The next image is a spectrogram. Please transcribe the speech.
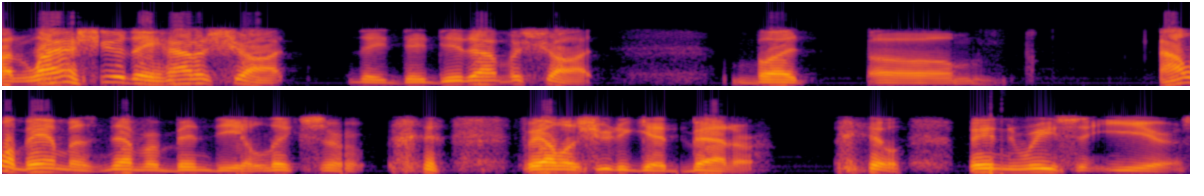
uh, last year they had a shot. They they did have a shot, but um, Alabama has never been the elixir for LSU to get better in recent years.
